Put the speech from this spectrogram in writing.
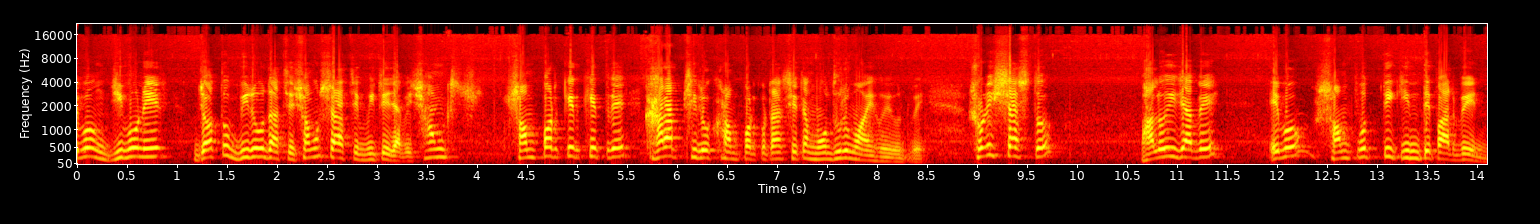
এবং জীবনের যত বিরোধ আছে, সমস্যা আছে, মিটে যাবে। সম্পর্কের ক্ষেত্রে খারাপ ছিল সম্পর্কটা, সেটা মধুরময় হয়ে উঠবে। শরীর স্বাস্থ্য ভালোই যাবে এবং সম্পত্তি কিনতে পারবেন।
